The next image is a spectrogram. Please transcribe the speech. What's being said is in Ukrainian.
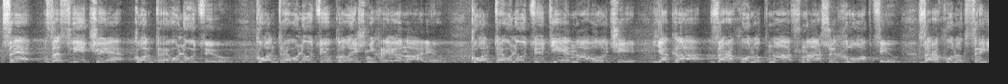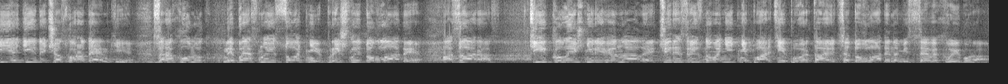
це засвідчує контрреволюцію, контрреволюцію колишніх регіоналів, контрреволюцію тієї наволочі, яка за рахунок нас, наших хлопців, за рахунок Сергія Дідича з Городенки, за рахунок Небесної Сотні прийшли до влади. А зараз ті колишні регіонали через різноманітні партії повертаються до влади на місцевих виборах.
